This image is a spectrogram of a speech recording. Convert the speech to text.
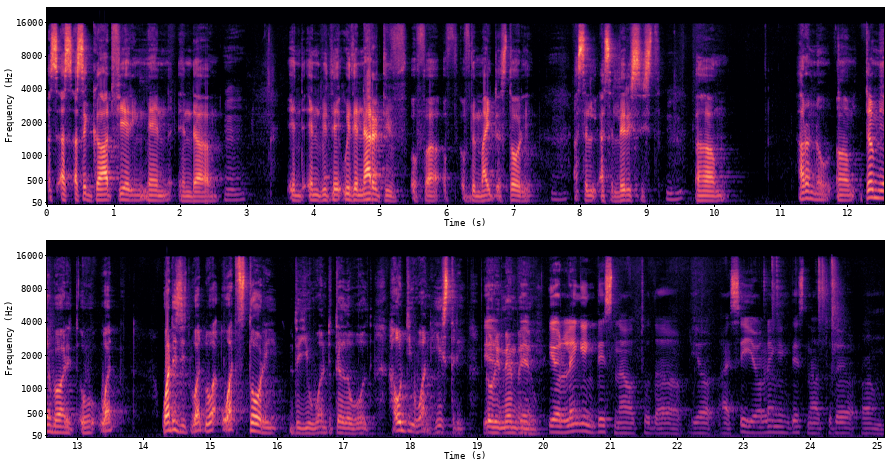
as as, as a God fearing man and um, Mm-hmm. and and with the with the narrative of uh, of, of the Maita story Mm-hmm. as a as a lyricist. Um, I don't know. Um, tell me about it. What What is it? What, what what story do you want to tell the world? How do you want history to remember Yeah, you? You're linking this now to the. You're, I see you're linking this now to the um,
